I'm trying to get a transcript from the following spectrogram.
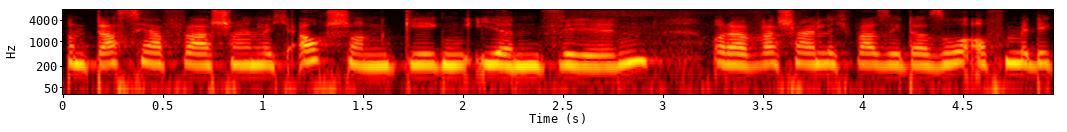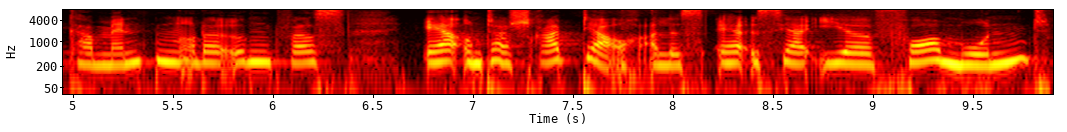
und das ja wahrscheinlich auch schon gegen ihren Willen. Oder wahrscheinlich war sie da so auf Medikamenten oder irgendwas. Er unterschreibt ja auch alles. Er ist ja ihr Vormund.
